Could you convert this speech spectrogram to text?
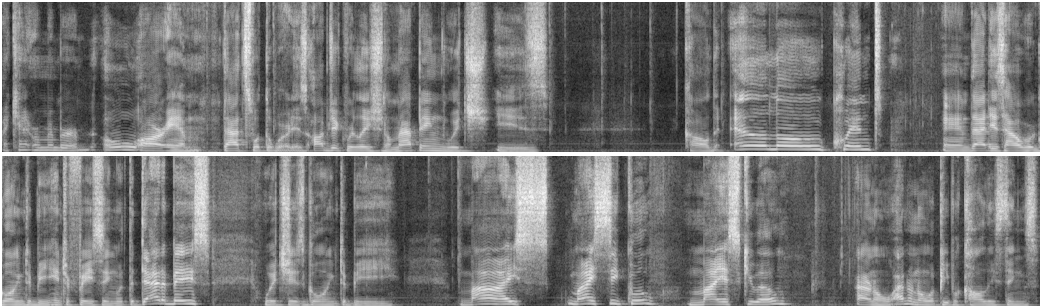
I can't remember. ORM, that's what the word is. Object Relational Mapping, which is called Eloquent. And that is how we're going to be interfacing with the database, which is going to be My, MySQL, MySQL. I don't know. I don't know what people call these things.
